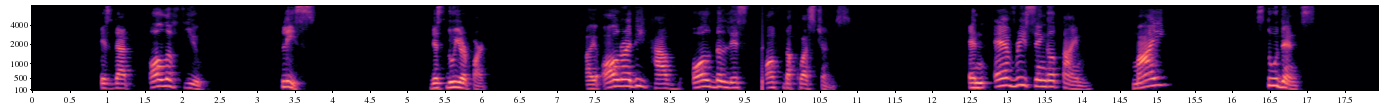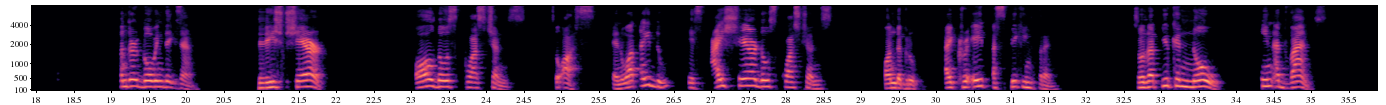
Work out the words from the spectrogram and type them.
is that all of you, please, just do your part. I already have all the list of the questions. And every single time, my students undergoing the exam, they share all those questions to us. And what I do is I share those questions on the group. I create a speaking thread so that you can know in advance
